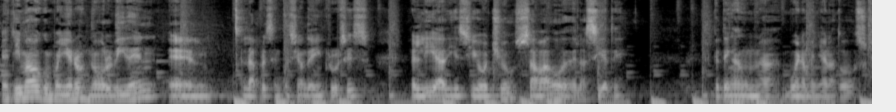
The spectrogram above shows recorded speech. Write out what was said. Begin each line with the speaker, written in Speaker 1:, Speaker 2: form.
Speaker 1: Estimados compañeros, no olviden eh, la presentación de Incrucis el día 18, sábado, desde las 7. Que tengan una buena mañana a todos.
